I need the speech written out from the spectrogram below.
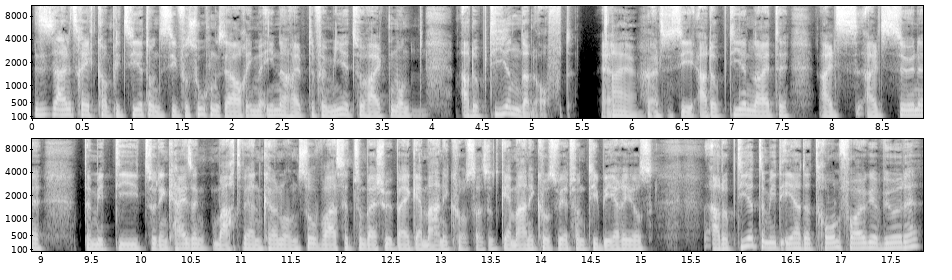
das ist alles recht kompliziert und sie versuchen es ja auch immer innerhalb der Familie zu halten und mhm. adoptieren dann oft. Ja? Ah, ja. Also sie adoptieren Leute als, als Söhne, damit die zu den Kaisern gemacht werden können. Und so war es ja zum Beispiel bei Germanicus. Also Germanicus wird von Tiberius adoptiert, damit er der Thronfolger würde.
